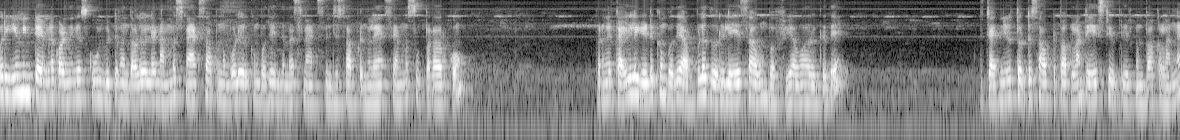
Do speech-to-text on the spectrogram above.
ஒரு ஈவினிங் டைமில் குழந்தைங்க ஸ்கூல் விட்டு வந்தாலோ இல்லை நம்ம ஸ்நாக்ஸ் சாப்பிடணும் போல் இருக்கும்போது இந்த மாதிரி ஸ்நாக்ஸ் செஞ்சு சாப்பிடுங்களேன். செம்ம சூப்பராக இருக்கும். பாருங்கள் கையில் எடுக்கும்போதே அவ்வளோ ஒரு லேஸாகவும் பஃபியாகவும் இருக்குது. சட்னியும் தொட்டு சாப்பிட்டு பார்க்கலாம். டேஸ்ட் எப்படி இருக்குன்னு பார்க்கலாங்க.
